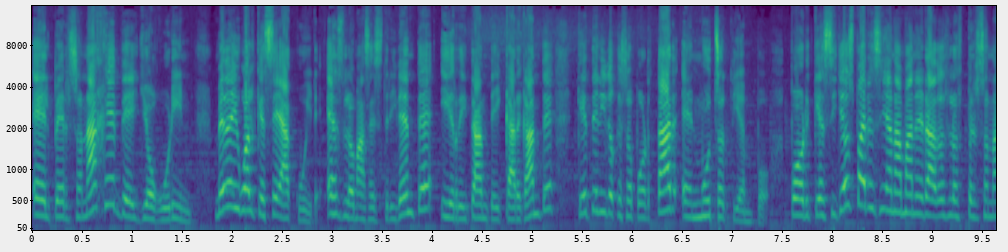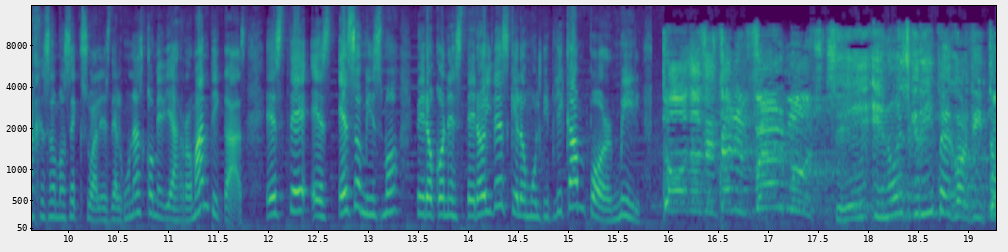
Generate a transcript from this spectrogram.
El personaje de Yogurín. Me da igual que sea queer, es lo más estridente, irritante y cargante que he tenido que soportar en mucho tiempo. Porque si ya os parecían amanerados los personajes homosexuales de algunas comedias románticas. Este es eso mismo, pero con esteroides que lo multiplican por mil. ¡Todos están enfermos! Sí, y no es gripe, gordito.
